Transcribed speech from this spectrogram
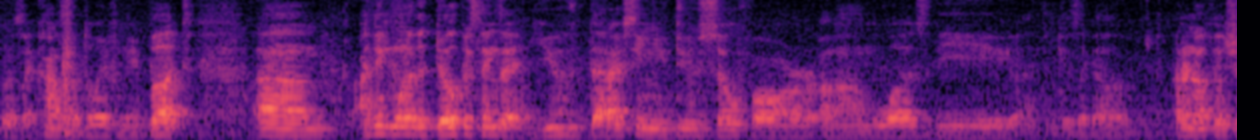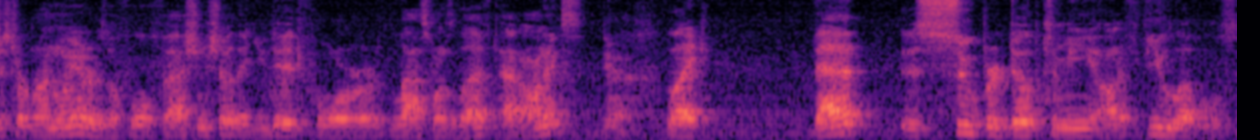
was like kind of slipped away from me. But um, I think one of the dopest things that you that I've seen you do so far um, was the I think it's like a I don't know if it was just a runway or it was a full fashion show that you did for Last Ones Left at Onyx. Yeah. Like that is super dope to me on a few levels.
